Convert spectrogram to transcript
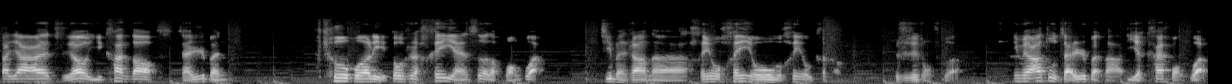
大家只要一看到在日本车玻璃都是黑颜色的皇冠，基本上呢很有很有很有可能就是这种车，因为阿杜在日本啊也开皇冠。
